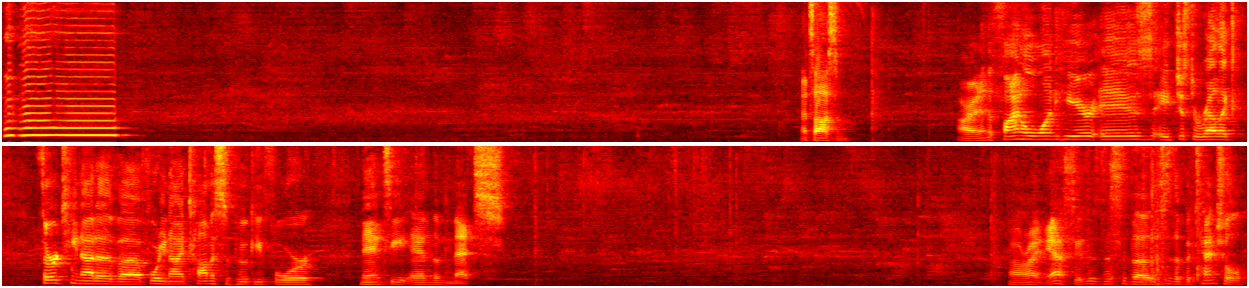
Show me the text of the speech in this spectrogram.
Woo woo! That's awesome. All right, and the final one here is a just a relic 13 out of uh, 49, Thomas Szapucki for Nancy and the Mets. All right, yeah. See, this, this is the this is the potential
